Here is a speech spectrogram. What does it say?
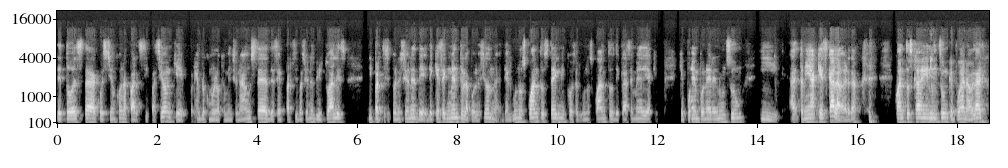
de toda esta cuestión con la participación, que por ejemplo, como lo que mencionaban ustedes, de hacer participaciones virtuales, y participaciones de, de, qué segmento de la población, de algunos cuantos técnicos, algunos cuantos de clase media que, que pueden poner en un Zoom y ah, también a qué escala, ¿verdad? ¿Cuántos caben en un Zoom que puedan hablar?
